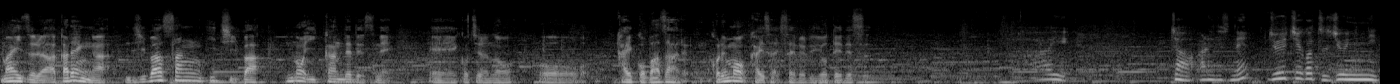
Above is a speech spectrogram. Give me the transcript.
舞鶴赤レンガ地場産市場の一環でですねえー、こちらの開コバザール。これも開催される予定です。はい。じゃああれですね。11月12日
